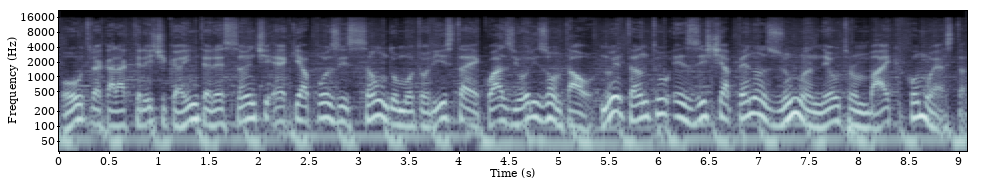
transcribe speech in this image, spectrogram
Outra característica interessante é que a posição do motorista é quase horizontal. No entanto, existe apenas uma Neutron Bike como esta.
